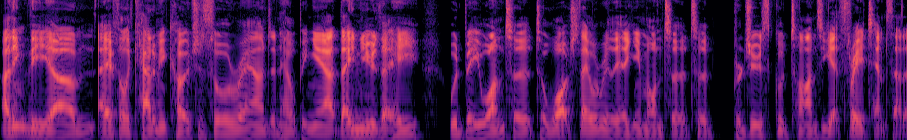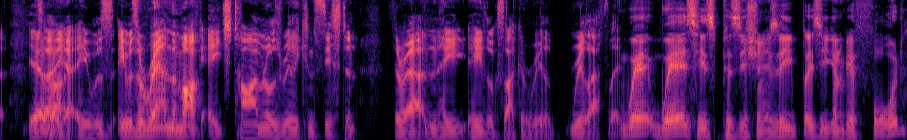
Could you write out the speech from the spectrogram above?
I think the um, AFL Academy coaches who were around and helping out, they knew that he would be one to, to watch. They were really egging him on to, to produce good times. You get three attempts at it. Yeah, so right. yeah, he was he was around the mark each time and it was really consistent throughout. And he, he looks like a real real athlete. Where where's his position? Is he is he going to be a forward?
